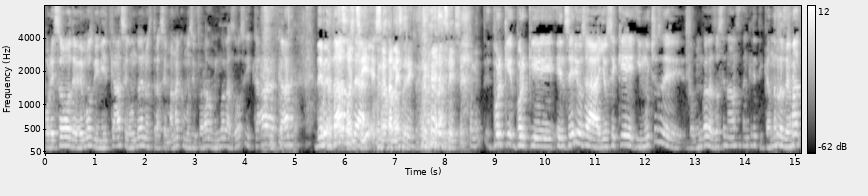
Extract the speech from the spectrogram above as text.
Por eso debemos vivir cada segundo de nuestra semana como si fuera domingo a las 12 y cada, cada, de verdad, o sea, sí, exactamente. Sí, exactamente. porque, porque, en serio, o sea, yo sé que, y muchos de domingo a las 12 nada más están criticando a los demás,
